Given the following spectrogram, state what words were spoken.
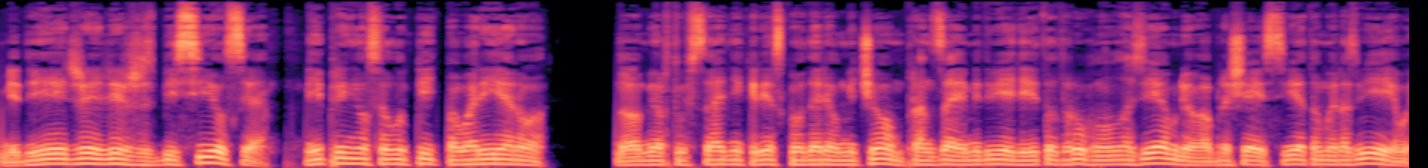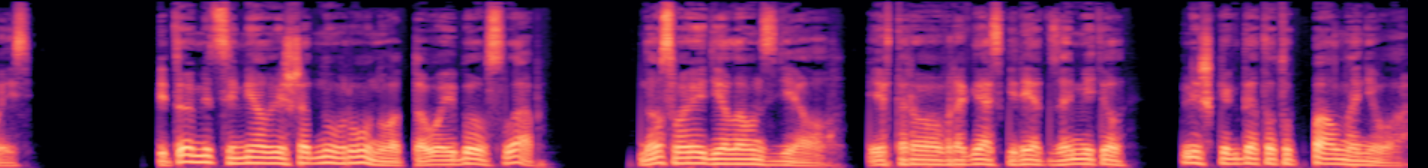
Медведь же лишь взбесился и принялся лупить по барьеру, но мертвый всадник резко ударил мечом, пронзая медведя, и тот рухнул на землю, обращаясь светом и развеиваясь. Питомец имел лишь одну руну, оттого и был слаб. Но свое дело он сделал, и второго врага скелет заметил, лишь когда тот упал на него.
